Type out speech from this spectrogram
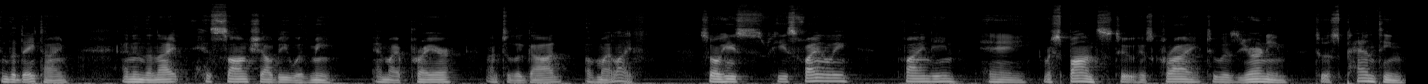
in the daytime, and in the night his song shall be with me, and my prayer unto the God of my life. So he's he's finally finding a response to his cry, to his yearning, to his panting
